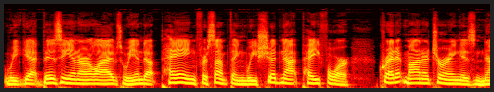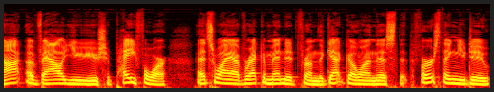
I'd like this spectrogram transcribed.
we get busy in our lives. We end up paying for something we should not pay for. Credit monitoring is not a value you should pay for. That's why I've recommended from the get go on this that the first thing you do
